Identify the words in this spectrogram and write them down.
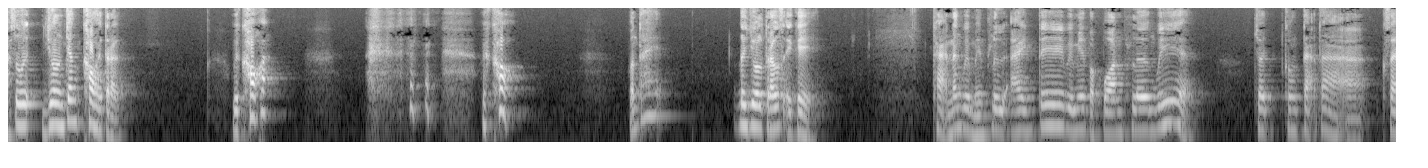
អាសួរយល់អញ្ចឹងខុសហើយត្រូវវាខុសវាខុស ប៉ុន្តែដូចយល់ត្រូវស្អីគេថាអានឹងវាមិនមែនភ្លឺឯងទេវាមានប្រព័ន្ធភ្លើងវាចុចកុងតាក់ថាអាខ្សែ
